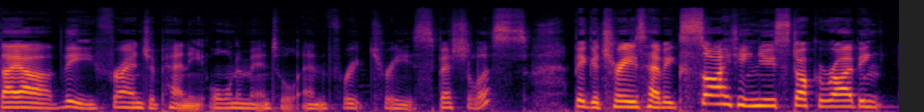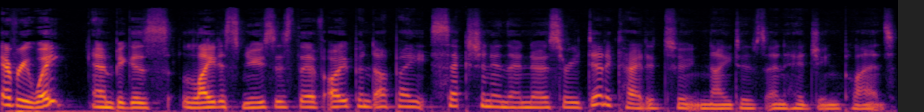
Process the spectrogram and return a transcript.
they are the frangipani ornamental and fruit tree specialists. Bigger Trees have exciting new stock arriving every week, and Bigger's latest news is they've opened up a section in their nursery dedicated to natives and hedging plants,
